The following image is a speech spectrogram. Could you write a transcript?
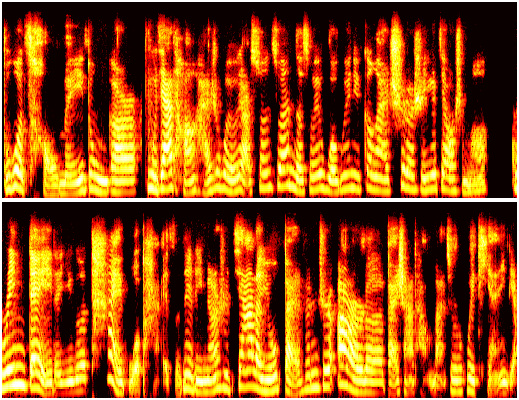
不过草莓冻干儿不加糖还是会有点酸酸的，所以我闺女更爱吃的是一个叫什么 Green Day 的一个泰国牌子，那里面是加了有百分之二的白砂糖吧，就是会甜一点。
